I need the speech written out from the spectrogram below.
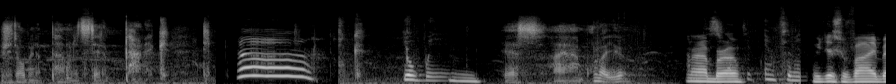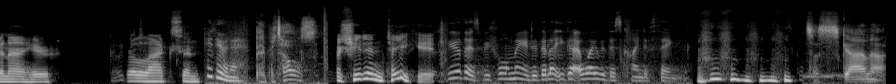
we should all be in a permanent state of panic. Ah, You're weird. Yes, I am. What about you? Nah, bro. We just vibing out here. Relaxing. What are you doing it? Paper towels. But she didn't take it. The others before me, did they let you get away with this kind of thing? It's a scanner.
